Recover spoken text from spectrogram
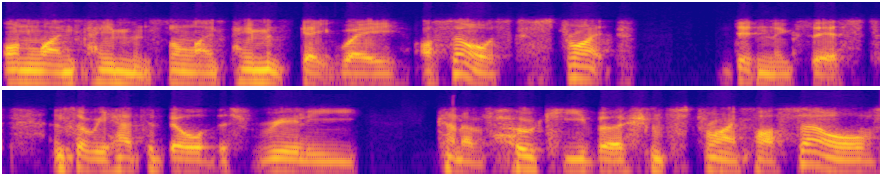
online payments, online payments gateway ourselves because Stripe didn't exist. And so we had to build this really kind of hokey version of Stripe ourselves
